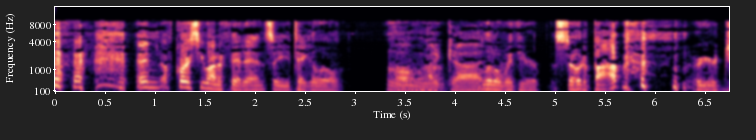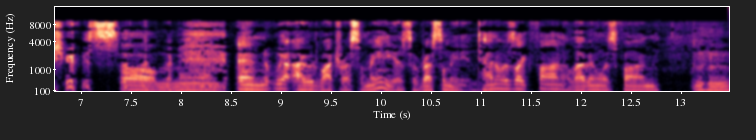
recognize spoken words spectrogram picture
and of course you want to fit in, so you take a little Oh, my uh, God. little with your soda pop or your juice. Oh man. And we, I would watch WrestleMania. So WrestleMania 10 was like fun, 11 was fun. Mm-hmm.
